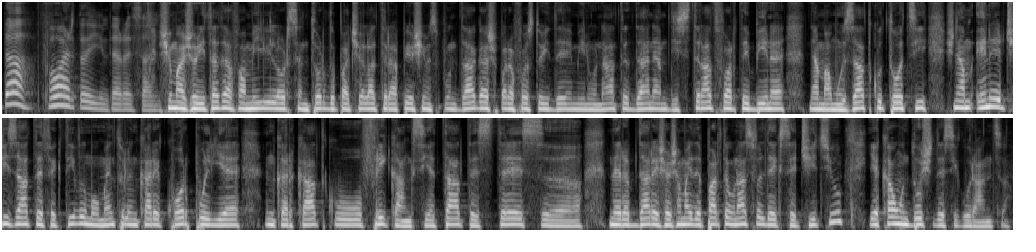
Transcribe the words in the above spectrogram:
Da, foarte interesant. Și majoritatea familiilor se întorc după aceea la terapie și îmi spun, da, Gașpar, a fost o idee minunată, da, ne-am distrat foarte bine, ne-am amuzat cu toții și ne-am energizat efectiv în momentul în care corpul e încărcat cu frică, anxietate, stres, uh, nerăbdare și așa mai departe. Un astfel de exercițiu e ca un duș de siguranță.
